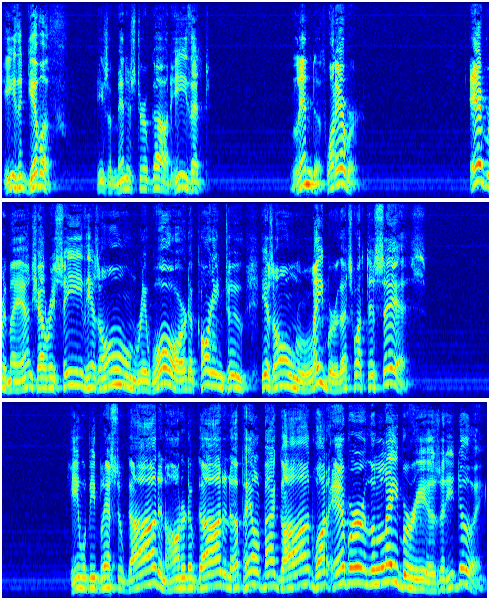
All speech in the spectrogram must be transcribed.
He that giveth, he's a minister of God. He that lendeth, whatever. Every man shall receive his own reward according to his own labor. That's what this says. He will be blessed of God and honored of God and upheld by God, whatever the labor is that he's doing.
